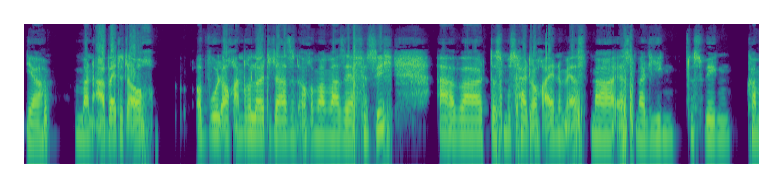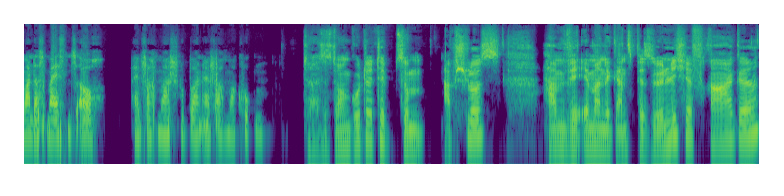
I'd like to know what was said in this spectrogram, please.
Ja, man arbeitet auch, obwohl auch andere Leute da sind, auch immer mal sehr für sich. Aber das muss halt auch einem erstmal erstmal liegen. Deswegen kann man das meistens auch einfach mal schnuppern, einfach mal gucken. Das ist doch ein guter Tipp. Zum Abschluss haben wir immer eine ganz persönliche Frage.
